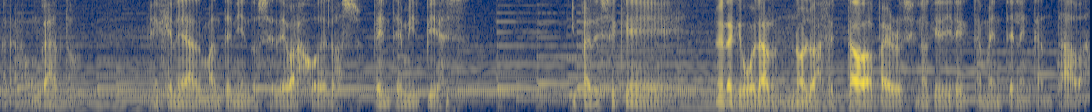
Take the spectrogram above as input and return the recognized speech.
para un gato, en general manteniéndose debajo de los 20.000 pies. Y parece que no era que volar no lo afectaba a Pyro, sino que directamente le encantaba.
